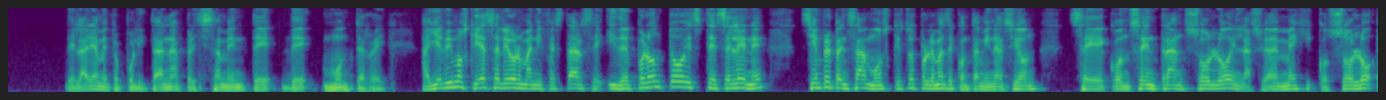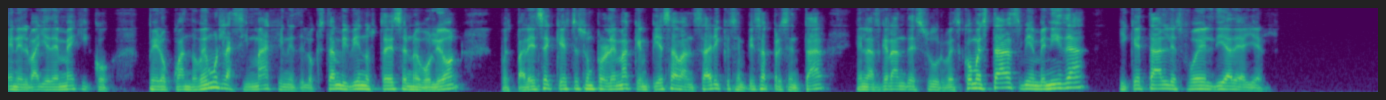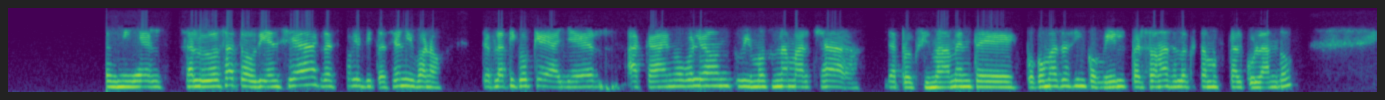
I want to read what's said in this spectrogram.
del área metropolitana precisamente de Monterrey. Ayer vimos que ya salieron a manifestarse y de pronto, este Selene, siempre pensamos que estos problemas de contaminación se concentran solo en la Ciudad de México, solo en el Valle de México. Pero cuando vemos las imágenes de lo que están viviendo ustedes en Nuevo León, pues parece que este es un problema que empieza a avanzar y que se empieza a presentar en las grandes urbes. ¿Cómo estás? Bienvenida. ¿Y qué tal les fue el día de ayer? Pues Miguel, saludos a tu audiencia, gracias por la invitación y bueno, te platico que ayer acá en Nuevo León tuvimos una marcha de aproximadamente poco más de cinco mil personas, es lo que estamos calculando.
